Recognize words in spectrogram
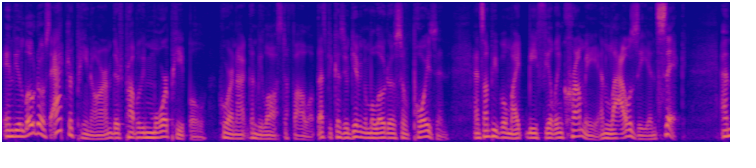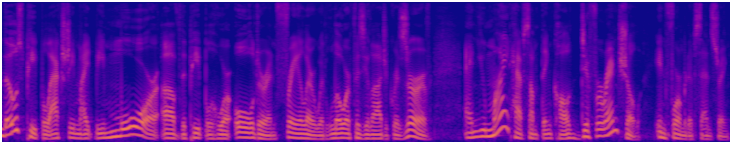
In the low dose atropine arm, there's probably more people who are not going to be lost to follow up. That's because you're giving them a low dose of poison. And some people might be feeling crummy and lousy and sick. And those people actually might be more of the people who are older and frailer with lower physiologic reserve and you might have something called differential informative censoring,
